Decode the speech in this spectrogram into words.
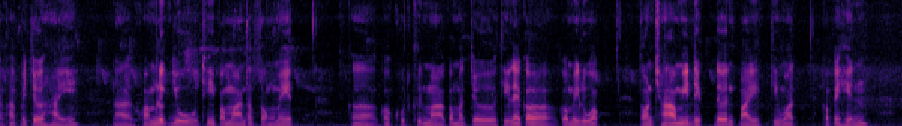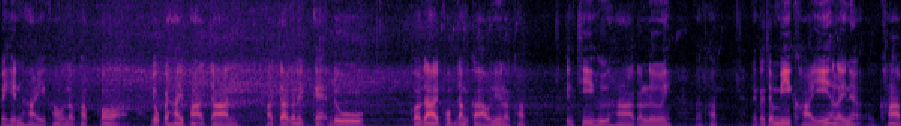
นะครับไปเจอไหนะความลึกอยู่ที่ประมาณทักสองเมตร ก็ก็ขุดขึ้นมาก็มาเจอทีแรกก็ก็ไม่รู้ว่าตอนเช้ามีเด็กเดินไปที่วัดก็ไปเห็นไปเห็นไหเข้านะครับ ก็ยกไปให้พระอาจารย์พระอาจารย์ก็ได้แกะดู ก็ได้พบดังกล่าวนี่แหละครับ เป็นที่ฮือฮากันเลยนะครับแล้วก็จะมีไขอะไรเนี่ยคราบ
